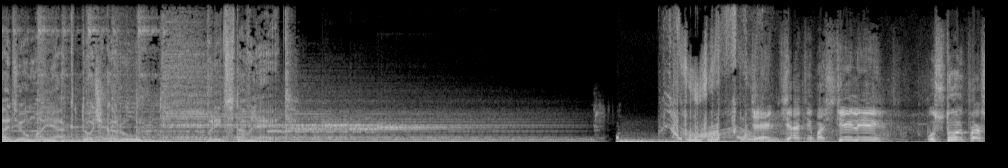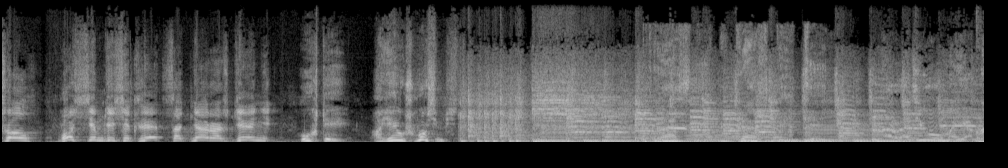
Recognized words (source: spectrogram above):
Радиомаяк.ру представляет. День дяди Бастилии пустую прошел. 80 лет со дня рождения. Ух ты, а ей уж 80. Разный, каждый день. Радио Маяк.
